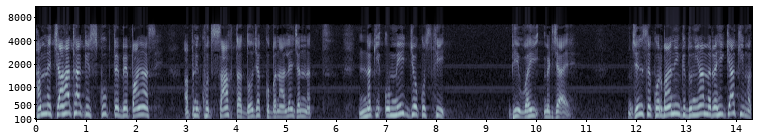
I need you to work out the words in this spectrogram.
हमने चाहा था कि स्कूपते बेपाया से अपनी खुद साख्ता दोजक को बना लें जन्नत। न कि उम्मीद जो कुछ थी भी वही मिट जाए। जिनसे कुर्बानी की दुनिया में रही क्या कीमत?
